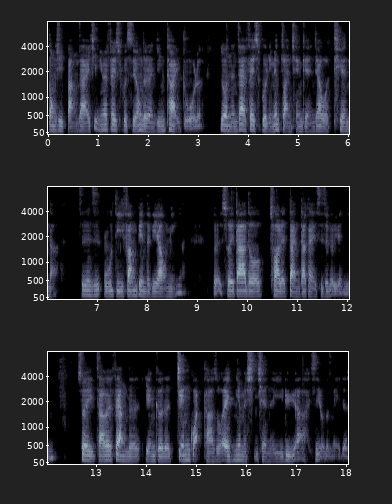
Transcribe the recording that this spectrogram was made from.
东西绑在一起，因为 Facebook 使用的人已经太多了。如果能在 Facebook 里面转钱给人家，我天哪，真的是无敌方便的个要命啊！对，所以大家都踹了蛋，大概也是这个原因，所以才会非常的严格的监管他，说：“哎，你有没有洗钱的疑虑啊？还是有的没的。”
